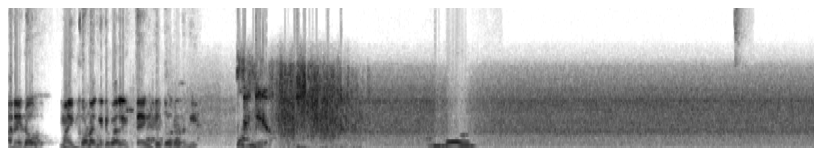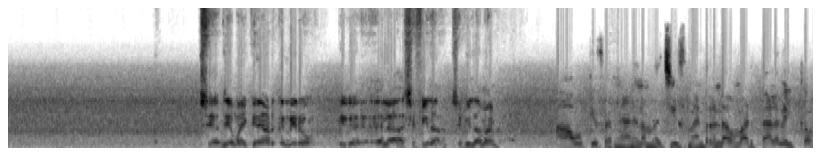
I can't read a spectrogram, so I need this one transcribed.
പറയടോ മൈക്കോൺ ആക്കിട്ട് പറയും. താങ്ക് യു പറഞ്ഞെടുക്കി താങ്ക് യു ഷെറിയ മൈക്കിനെ അടുക്കേണ്ടി വരുമോ ഇത് അല്ല ഷഫീദ ഷഫീദ മാം ആ ഓക്കെ സർ ഞാൻ നമ്മുടെ ചീഫ് മെൻഡർ ഉണ്ടാവുമ്പോൾ അടുത്ത ആളെ വെൽക്കം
